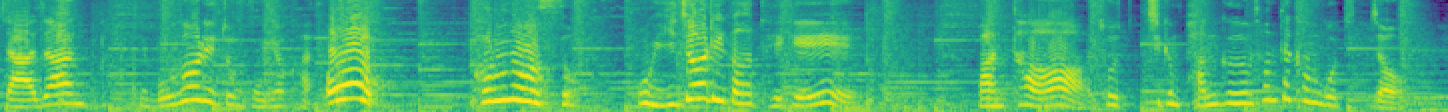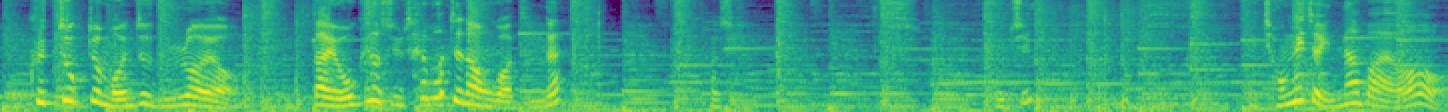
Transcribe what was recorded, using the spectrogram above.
짜잔. 모서리 좀 공략한. 어! 바로 나왔어. 오, 이 자리가 되게 많다. 저 지금 방금 선택한 곳 있죠? 그쪽 좀 먼저 눌러요. 나 여기서 지금 세 번째 나온 것 같은데? 다시. 뭐지? 정해져 있나 봐요.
